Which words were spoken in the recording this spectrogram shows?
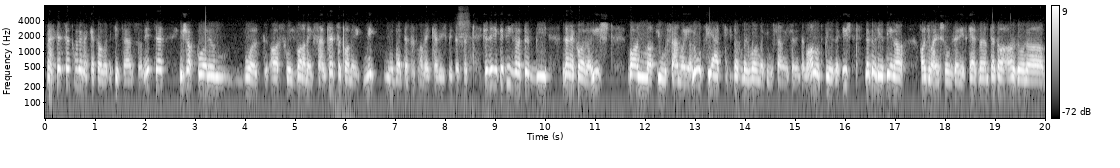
megtetszett, hanem meg kellett hallgatni kétszer, háromszor, négyszer, és akkor volt az, hogy valamelyik szám tetszett, valamelyik még jobban tetszett, valamelyik kevésbé tetszett. És ez egyébként így van a többi zenekarra is, vannak jó számai a Lóciáciknak, meg vannak jó számai szerintem a halott pénzek is, de azért én a hagyományos zenét kedvelem, tehát azon a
